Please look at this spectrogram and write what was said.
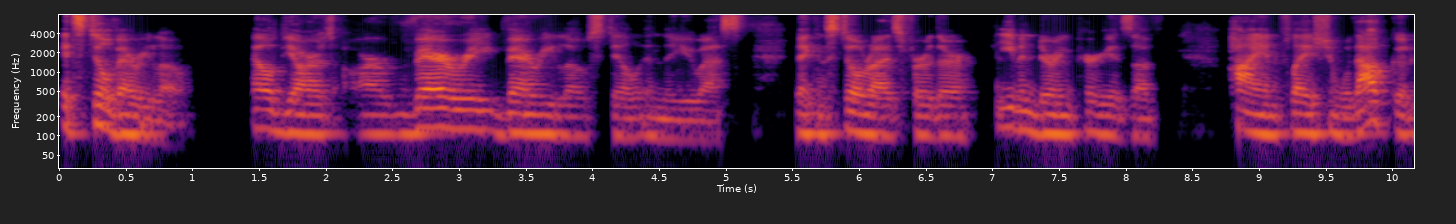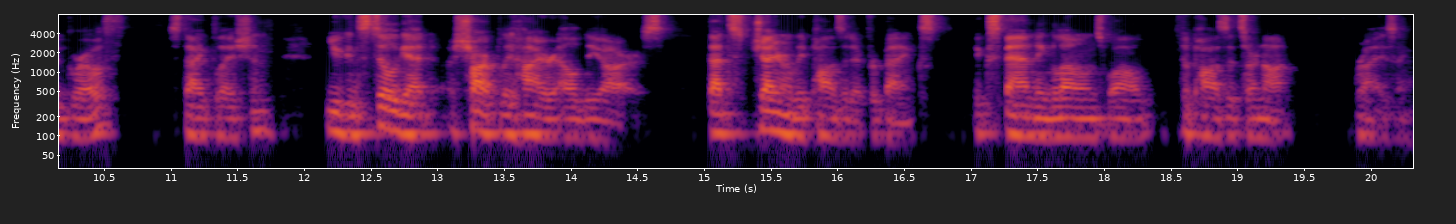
it's still very low. LDRs are very, very low still in the US. They can still rise further, even during periods of high inflation without good growth, stagflation you can still get sharply higher LDRs. That's generally positive for banks, expanding loans while deposits are not rising.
